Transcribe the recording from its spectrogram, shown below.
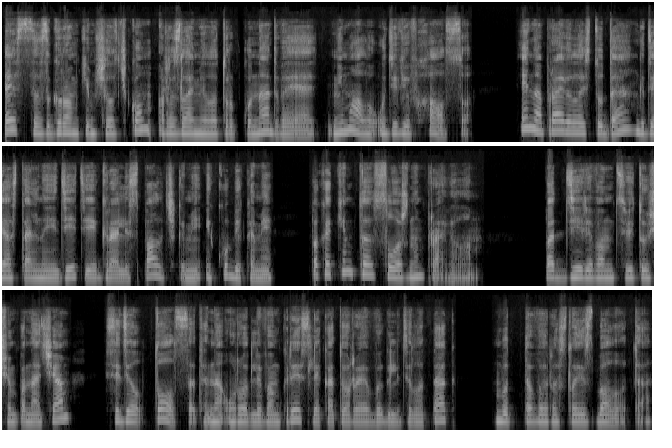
Эсса с громким щелчком разломила трубку надвое, немало удивив Халсу, и направилась туда, где остальные дети играли с палочками и кубиками по каким-то сложным правилам. Под деревом, цветущим по ночам, сидел Толсет на уродливом кресле, которое выглядело так, будто выросло из болота.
